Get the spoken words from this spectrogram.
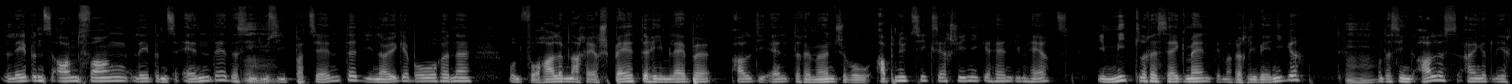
Lebensanfang, Lebensende. Das sind mhm. unsere Patienten, die Neugeborenen und vor allem nachher später im Leben all die älteren Menschen, die Abnützungserscheinungen haben im Herz. Im mittleren Segment immer ein bisschen weniger. Mhm. Und das sind alles eigentlich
